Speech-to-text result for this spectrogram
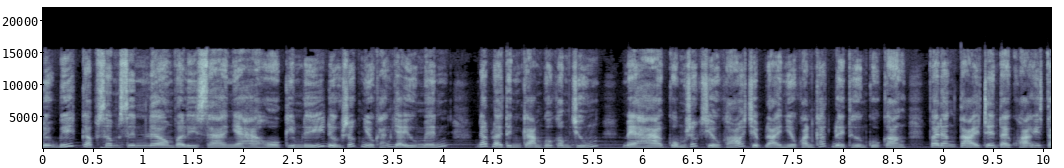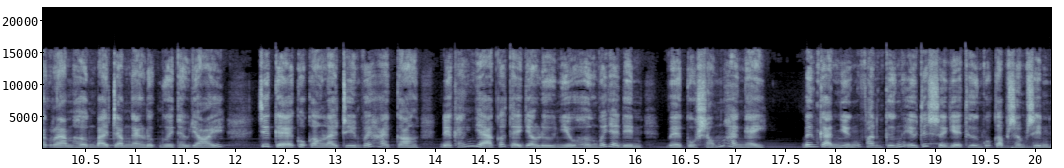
Được biết, cặp song sinh Leon và Lisa nhà Hà Hồ Kim Lý được rất nhiều khán giả yêu mến. Đáp lại tình cảm của công chúng, mẹ Hà cũng rất chịu khó chụp lại nhiều khoảnh khắc đời thường của con và đăng tải trên tài khoản Instagram hơn 300.000 lượt người theo dõi. Chưa kể cô còn livestream với hai con để khán giả có thể giao lưu nhiều hơn với gia đình về cuộc sống hàng ngày. Bên cạnh những fan cứng yêu thích sự dễ thương của cặp song sinh,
